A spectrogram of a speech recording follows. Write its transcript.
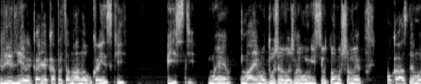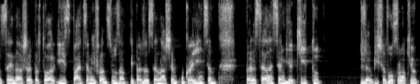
лі- лірика, яка притаманна українській пісні. Ми маємо дуже важливу місію в тому, що ми показуємо цей наш репертуар і іспанцям, і французам, і перш за все нашим українцям, переселенцям, які тут вже більше двох років.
